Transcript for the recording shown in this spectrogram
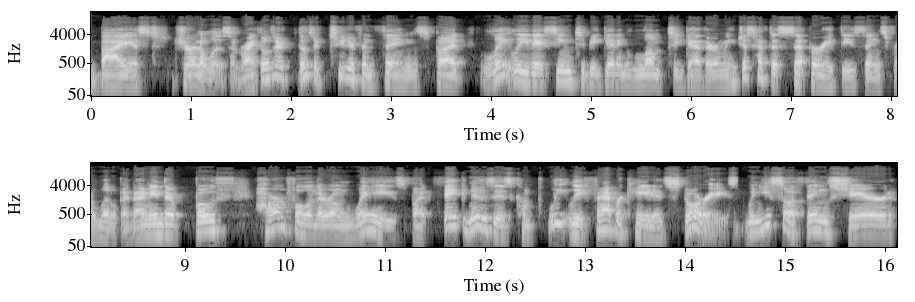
biased journalism, right? Those are those are two different things, but lately they seem to be getting lumped together and we just have to separate these things for a little bit. I mean, they're both harmful in their own ways, but fake news is completely fabricated stories. When you saw things shared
